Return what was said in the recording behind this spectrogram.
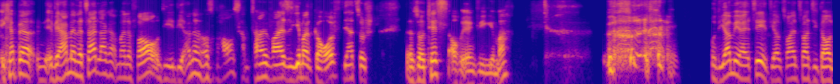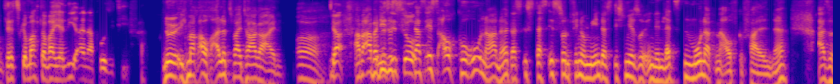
ich habe ja, wir haben ja eine Zeit lang, hat meine Frau und die, die anderen aus dem Haus haben teilweise jemand geholfen, der hat so, so Tests auch irgendwie gemacht. Und die haben mir ja erzählt, die haben 22.000 Tests gemacht, da war ja nie einer positiv. Nö, ich mache auch alle zwei Tage ein. Oh. Ja, Aber, aber Und das dieses, ist so- das ist auch Corona, ne? Das ist, das ist so ein Phänomen, das ist mir so in den letzten Monaten aufgefallen, ne? Also,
